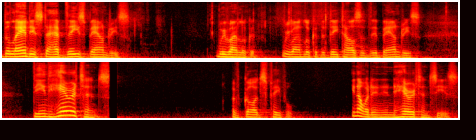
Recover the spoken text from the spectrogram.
the land is to have these boundaries. We won't look at we won't look at the details of the boundaries. The inheritance of God's people. You know what an inheritance is?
